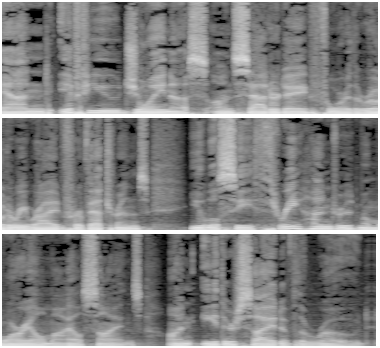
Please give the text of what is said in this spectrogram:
And if you join us on Saturday for the Rotary Ride for Veterans, you will see 300 memorial mile signs on either side of the road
